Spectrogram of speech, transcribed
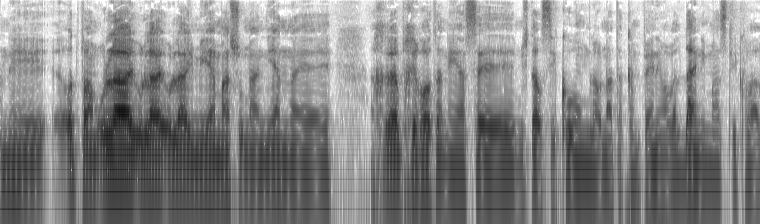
אני, עוד פעם, אולי, אולי, אולי אם יהיה משהו מעניין אה, אחרי הבחירות, אני אעשה משטר סיכום לעונת הקמפיינים, אבל די נמאס לי כבר.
